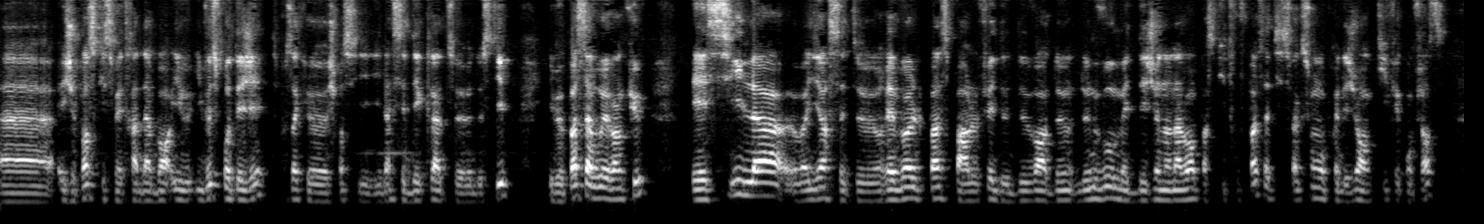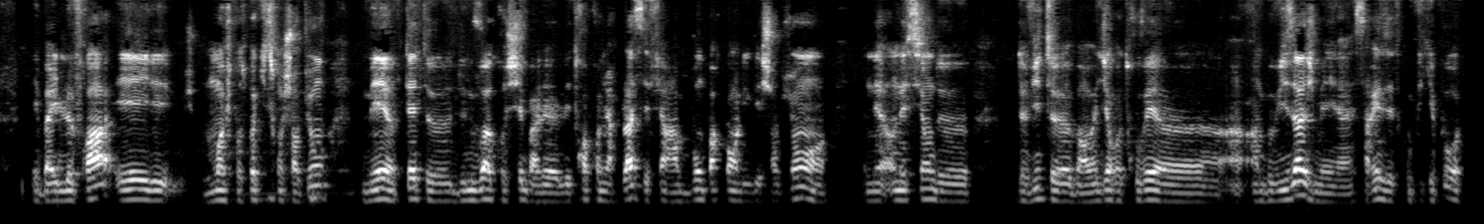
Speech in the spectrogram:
Euh, et je pense qu'il se mettra d'abord, il, veut se protéger. C'est pour ça que je pense qu'il a ces déclats de, ce type. Il veut pas s'avouer vaincu. Et si là, on va dire, cette révolte passe par le fait de devoir de, nouveau mettre des jeunes en avant parce qu'ils trouvent pas satisfaction auprès des gens en qui il fait confiance, et ben il le fera. Et moi, je pense pas qu'ils seront champions, mais peut-être de nouveau accrocher bah, les, trois premières places et faire un bon parcours en Ligue des Champions en, essayant de, vite, bah, on va dire, retrouver un, beau visage, mais ça risque d'être compliqué pour eux.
